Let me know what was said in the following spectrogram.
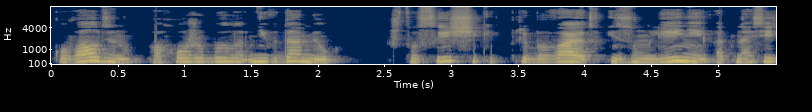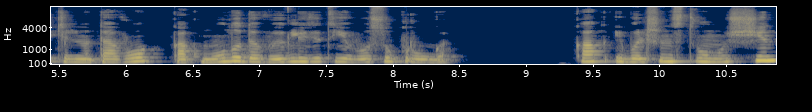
Кувалдину, похоже, было невдомек, что сыщики пребывают в изумлении относительно того, как молодо выглядит его супруга. Как и большинство мужчин,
